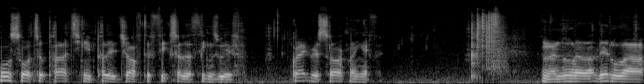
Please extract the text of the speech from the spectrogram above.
All sorts of parts you can pillage off to fix other things with. Great recycling effort. And a little, little uh,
